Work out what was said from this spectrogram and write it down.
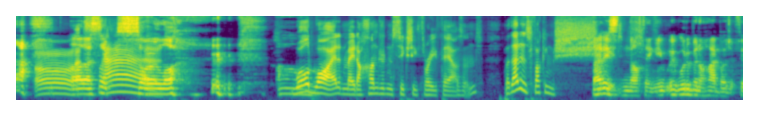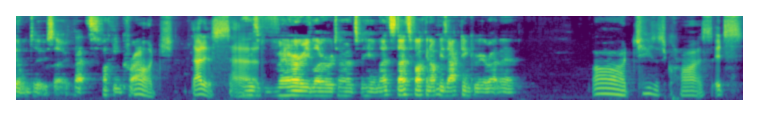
Oh, Oh, that's, that's like so low. Oh. Worldwide, it made 163,000. But that is fucking shit. That is nothing. It, it would have been a high budget film too, so that's fucking crap. Oh, that is sad. is very low returns for him. That's that's fucking up his acting career right there. Oh, Jesus Christ. It's.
